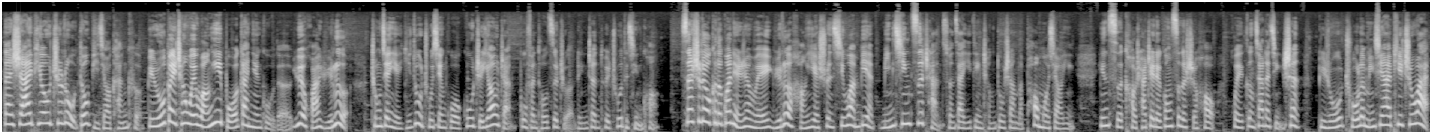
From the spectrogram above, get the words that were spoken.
但是 IPO 之路都比较坎坷，比如被称为“王一博概念股”的乐华娱乐。中间也一度出现过估值腰斩、部分投资者临阵退出的情况。三十六氪的观点认为，娱乐行业瞬息万变，明星资产存在一定程度上的泡沫效应，因此考察这类公司的时候会更加的谨慎。比如，除了明星 IP 之外，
